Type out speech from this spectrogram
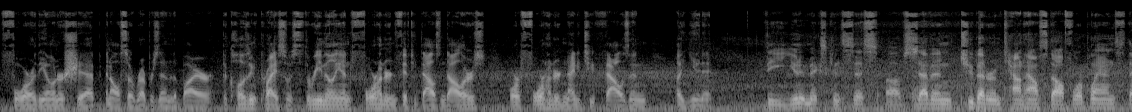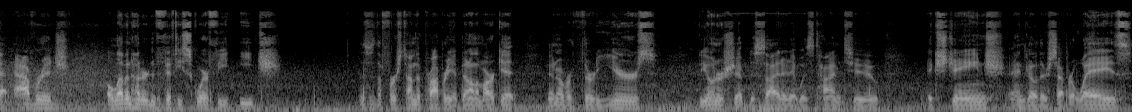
for the ownership and also represented the buyer. The closing price was $3,450,000 or 492,000 a unit. The unit mix consists of seven two bedroom townhouse style floor plans that average 1,150 square feet each. This is the first time the property had been on the market in over 30 years. The ownership decided it was time to exchange and go their separate ways.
